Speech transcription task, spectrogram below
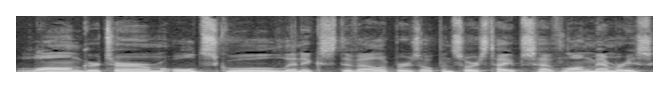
longer term, old school Linux developers, open source types have long memories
